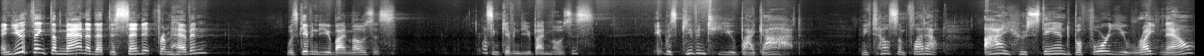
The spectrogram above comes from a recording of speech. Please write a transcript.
And you think the manna that descended from heaven was given to you by Moses. It wasn't given to you by Moses. It was given to you by God. And he tells them flat out, I who stand before you right now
